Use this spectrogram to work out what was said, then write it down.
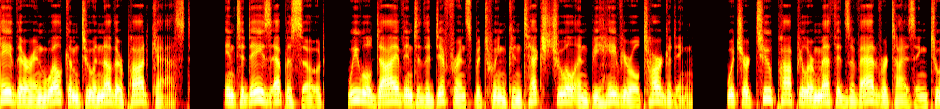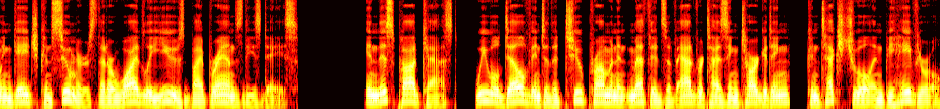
Hey there, and welcome to another podcast. In today's episode, we will dive into the difference between contextual and behavioral targeting, which are two popular methods of advertising to engage consumers that are widely used by brands these days. In this podcast, we will delve into the two prominent methods of advertising targeting, contextual and behavioral,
